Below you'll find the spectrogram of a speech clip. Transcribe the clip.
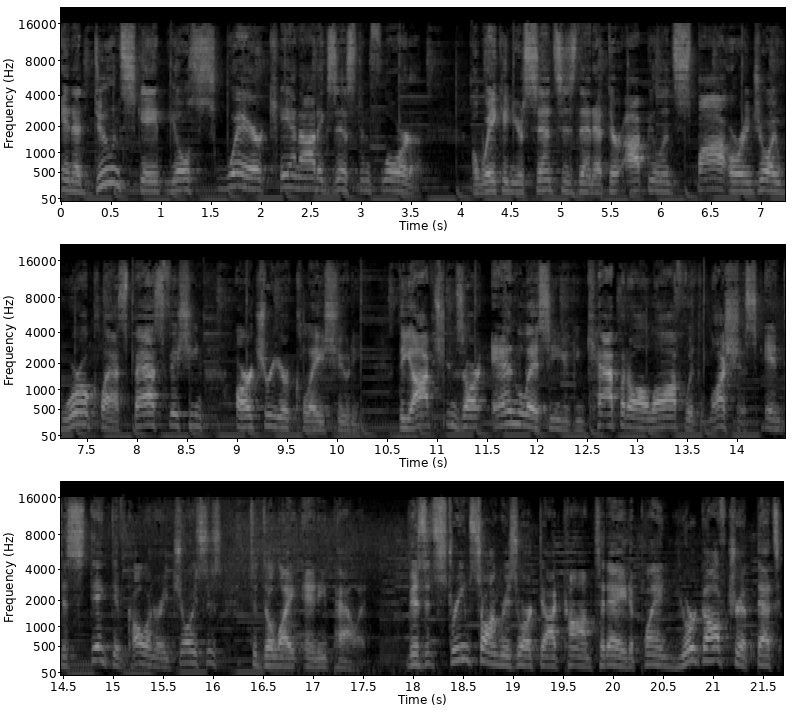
in a dunescape you'll swear cannot exist in Florida. Awaken your senses then at their opulent spa or enjoy world class bass fishing, archery, or clay shooting. The options are endless, and you can cap it all off with luscious and distinctive culinary choices to delight any palate. Visit StreamSongResort.com today to plan your golf trip that's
